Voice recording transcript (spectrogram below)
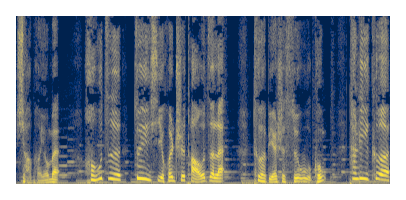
小朋友们，猴子最喜欢吃桃子了，特别是孙悟空，他立刻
